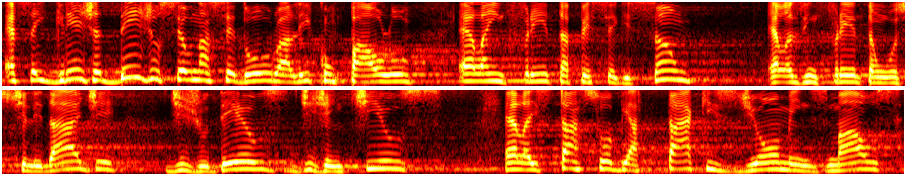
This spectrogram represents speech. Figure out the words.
essa igreja, desde o seu nascedouro ali com Paulo, ela enfrenta perseguição, elas enfrentam hostilidade de judeus, de gentios, ela está sob ataques de homens maus.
